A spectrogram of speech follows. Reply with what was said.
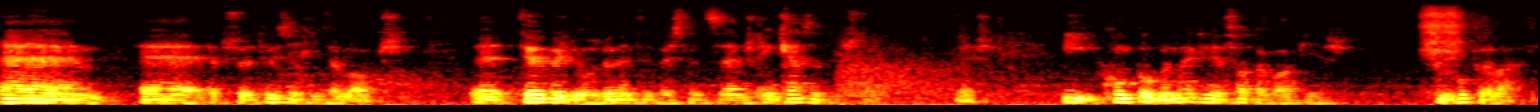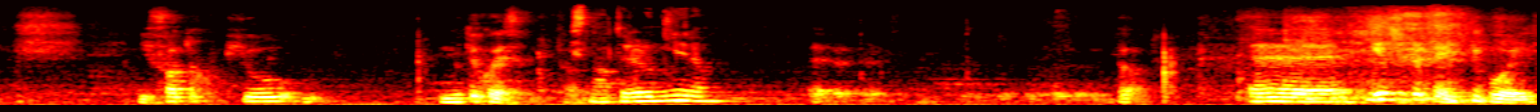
Ah, ah, a professora Teresa Rita Lopes ah, trabalhou durante bastantes anos em casa de professor. E comprou uma máquina de fotocópias, levou para lá e fotocopiou muita coisa. Isso na altura era um dinheirão. Pronto. Eh, esses papéis depois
